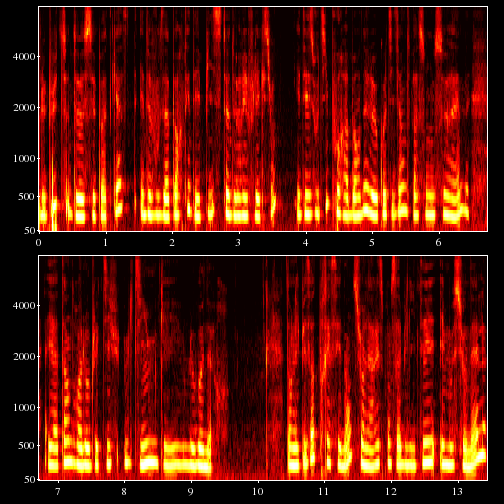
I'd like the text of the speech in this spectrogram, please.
Le but de ce podcast est de vous apporter des pistes de réflexion et des outils pour aborder le quotidien de façon sereine et atteindre l'objectif ultime qui est le bonheur. Dans l'épisode précédent sur la responsabilité émotionnelle,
